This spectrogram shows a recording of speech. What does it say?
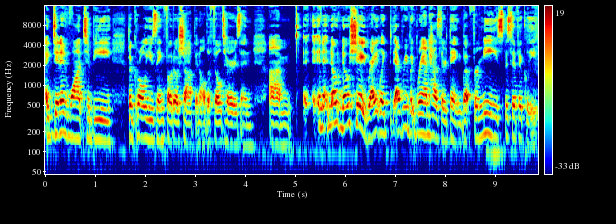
I didn't want to be the girl using Photoshop and all the filters and um, and no no shade, right? Like every brand has their thing, but for me specifically,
